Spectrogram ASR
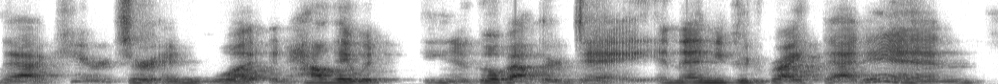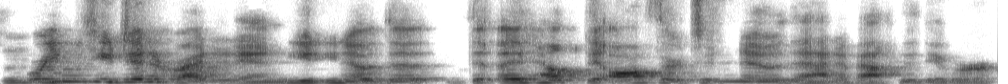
that character and what and how they would you know go about their day and then you could write that in mm-hmm. or even if you didn't write it in you, you know the, the, it helped the author to know that about who they were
